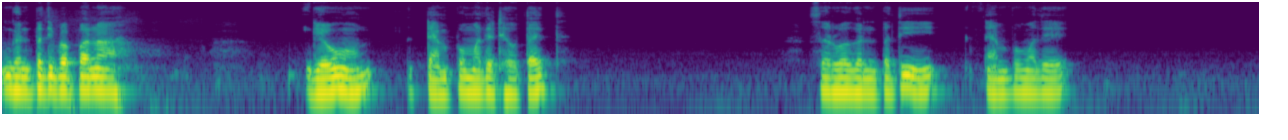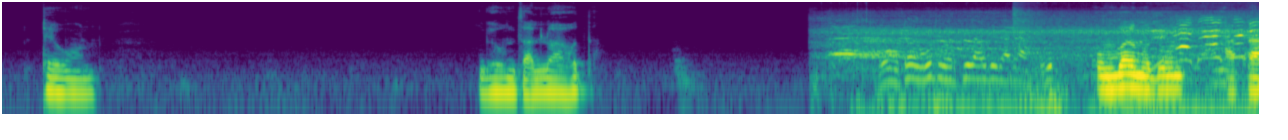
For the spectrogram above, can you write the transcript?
गणपती बाप्पांना घेऊन टेम्पोमध्ये आहेत सर्व गणपती टेम्पोमध्ये ठेवून घेऊन चाललो आहोत. कुंबळमधून आता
